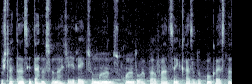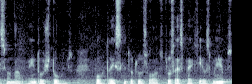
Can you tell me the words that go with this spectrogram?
Os tratados internacionais de direitos humanos, quando aprovados em casa do Congresso Nacional em dois turnos, por três quintos dos votos dos respectivos membros,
